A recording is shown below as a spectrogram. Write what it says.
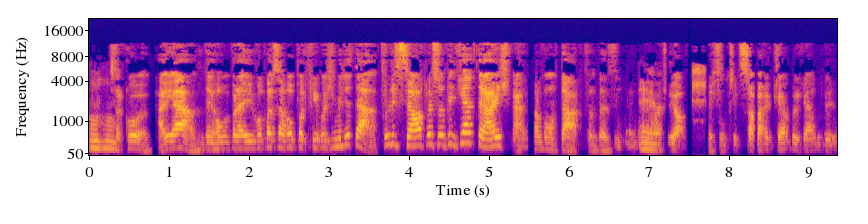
Uhum. Sacou? Aí, ah, não tem roupa pra ir, vou com essa roupa aqui, vou de militar. Policial, a pessoa tem que ir atrás, cara, pra montar a fantasia. É. Eu acho, ó, eu senti que só pra Raquel, obrigado, beijo.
